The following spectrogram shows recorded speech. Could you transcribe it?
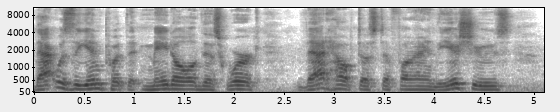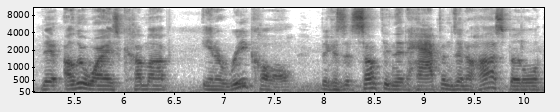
that was the input that made all of this work. That helped us define the issues that otherwise come up in a recall because it's something that happens in a hospital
